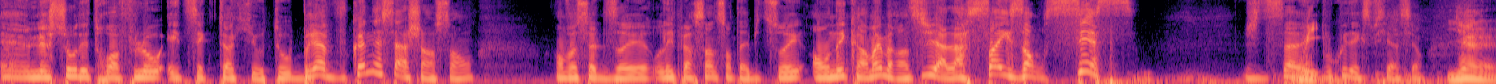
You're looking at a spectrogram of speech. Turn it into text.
euh, le show des trois flots et TikTok, YouTube. Bref, vous connaissez la chanson. On va se le dire, les personnes sont habituées. On est quand même rendu à la saison 6. Je dis ça avec Oui. beaucoup d'explications. Yeah.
